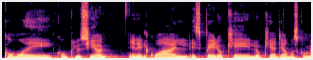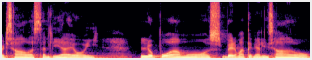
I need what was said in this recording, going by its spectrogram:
como de conclusión en el cual espero que lo que hayamos conversado hasta el día de hoy lo podamos ver materializado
